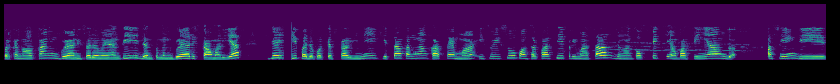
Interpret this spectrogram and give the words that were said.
Perkenalkan, gue Anissa Damayanti dan temen gue Rizka Amalia. Jadi pada podcast kali ini kita akan mengangkat tema isu-isu konservasi primata dengan topik yang pastinya nggak asing di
